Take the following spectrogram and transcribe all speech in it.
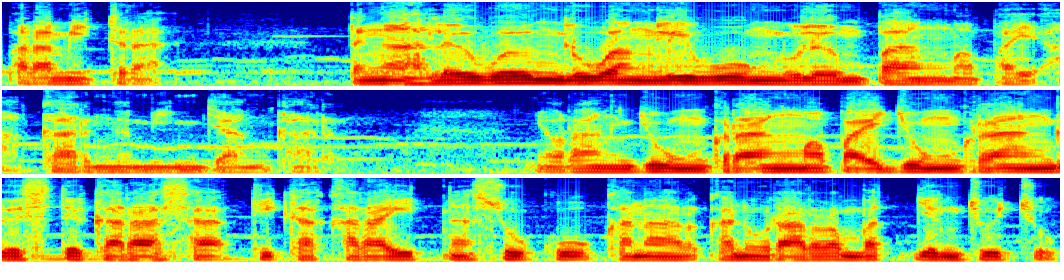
Para mitra tengah leweng luang liwung nulempang mapai akar ngeming nyorang jungkrang mapai jungkrang ge dekarasa tika kaitna suku kana kanura rembat jeung cucu.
